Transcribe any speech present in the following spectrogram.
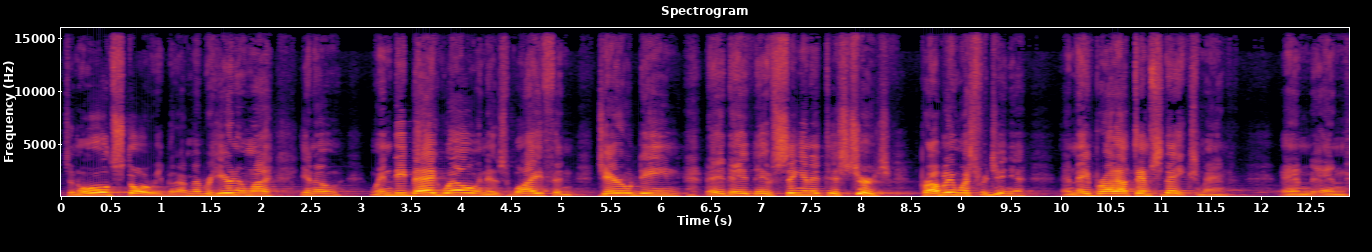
it's an old story, but I remember hearing it when, you know, Wendy Bagwell and his wife and Geraldine, they, they, they were singing at this church, probably in West Virginia, and they brought out them snakes, man. And, and,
